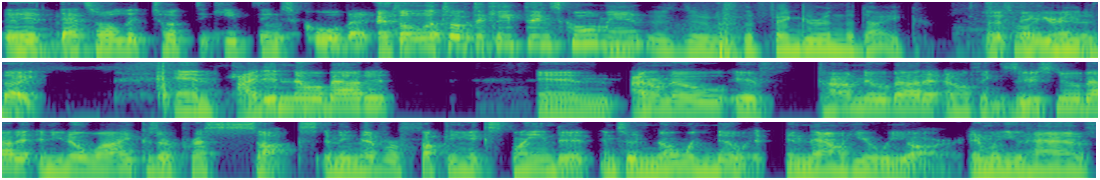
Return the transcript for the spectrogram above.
And it, that's all it took to keep things cool. That's, That's all it took to keep things cool, man. It was- There was the finger in the dike. the all finger in the dike. And I didn't know about it. And I don't know if Tom knew about it. I don't think Zeus knew about it. And you know why? Because our press sucks and they never fucking explained it. And so no one knew it. And now here we are. And when you have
